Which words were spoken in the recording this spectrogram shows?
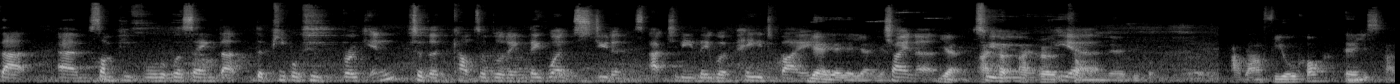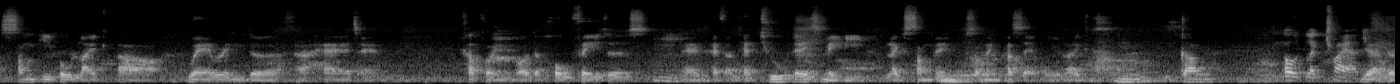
that um, some people were saying that the people who broke into the council building they weren't students. Actually, they were paid by yeah yeah yeah yeah, yeah. China. Yeah, to, I heard, I heard yeah. from the people. Around three o'clock, there is uh, some people like uh, wearing the uh, hat and covering all the whole faces and have a tattoo. There is maybe like something something 黑社会 like uh, Gun. Oh, like triad. Yeah, the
